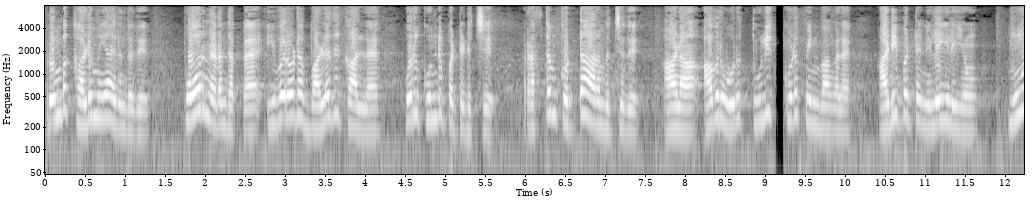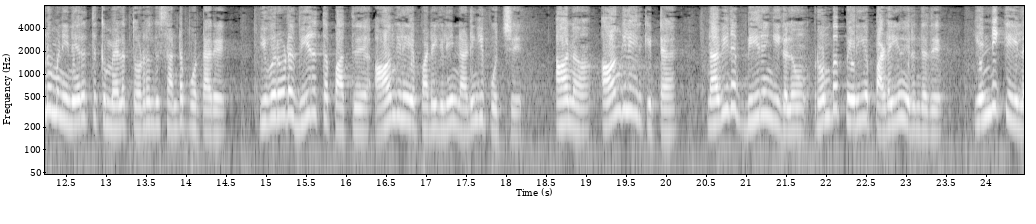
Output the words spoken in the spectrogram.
ரொம்ப கடுமையா இருந்தது. போர் நடந்தப்ப இவரோட வலது கால்ல ஒரு குண்டு பட்டுடுச்சு. ரத்தம் கொட்ட ஆரம்பிச்சது. ஆனா அவர் ஒரு துளி கூட பின்வாங்கல. அடிபட்ட நிலையிலையும் மூணு மணி நேரத்துக்கு மேல தொடர்ந்து சண்டை போட்டாரு. இவரோட வீரத்தை பார்த்து ஆங்கிலேய படைகளே நடுங்கி போச்சு. ஆனா ஆங்கிலேயர்கிட்ட நவீன பீரங்கிகளும் ரொம்ப பெரிய படையும் இருந்தது. எண்ணிக்கையில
